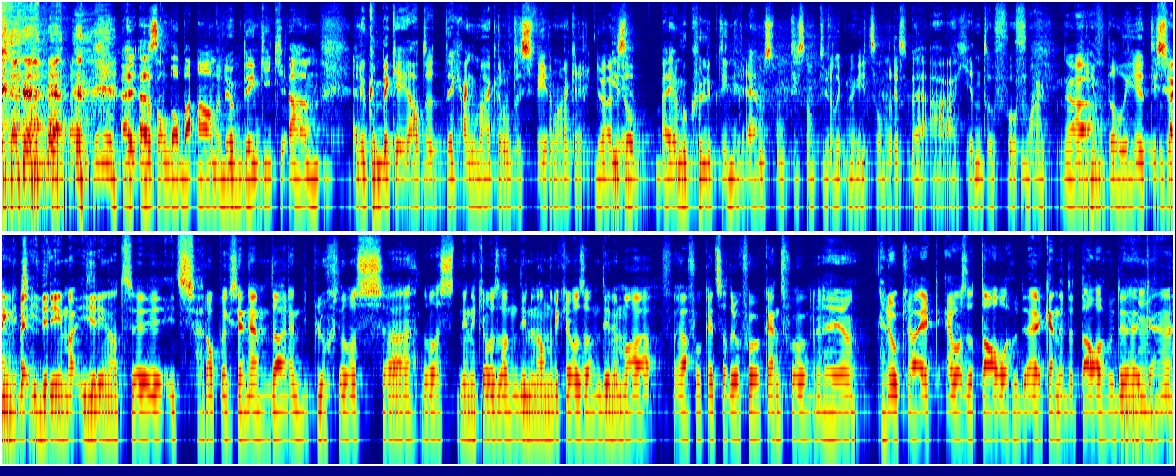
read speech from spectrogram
hij, hij zal dat beamen ook, denk ik. Ehm, en ook een beetje ja, de, de gangmaker of de sfeermaker. Ja, Is dat bij hem ook gelukt in Rijms? Want het is natuurlijk nog iets anders bij AA Gent of, of Maar, ja. hier in België. Het is Ik zo'n denk beetje... bij iedereen, maar iedereen had eh, iets grappigs in hem daar in die ploeg. Dat was, ja, dat was, de ene keer was dat een dienen, de andere keer was dat een dienen. Maar ja, Kids had er ook voor gekend. Voor. Ja, ja. En ook, ja, ik, hij was de taal goed. Hij kende de taal goed. Hè. Ik, eh,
